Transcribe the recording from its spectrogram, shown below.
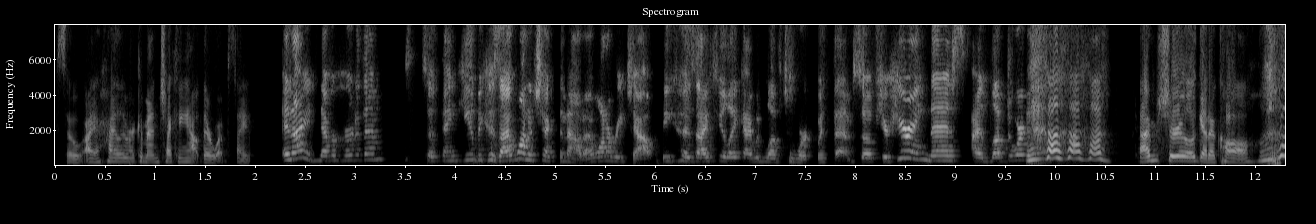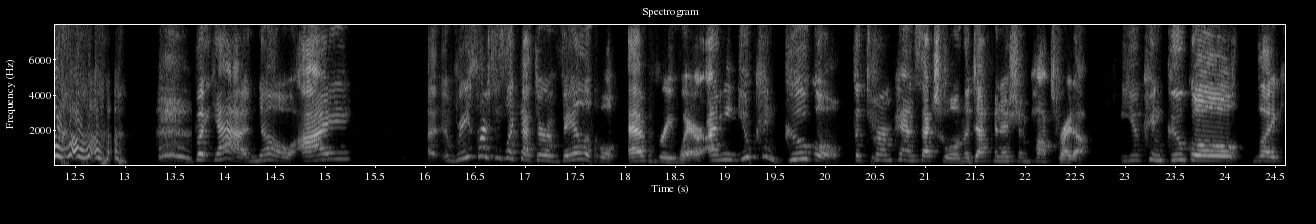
So I highly recommend checking out their website. And I had never heard of them. So thank you because I want to check them out. I want to reach out because I feel like I would love to work with them. So if you're hearing this, I'd love to work with them. I'm sure you'll get a call. but yeah, no, I uh, resources like that they're available everywhere. I mean, you can Google the term pansexual and the definition pops right up. You can Google like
